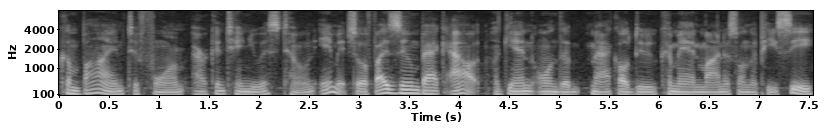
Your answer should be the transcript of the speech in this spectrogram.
combine to form our continuous tone image. So if I zoom back out, again on the Mac I'll do Command minus on the PC,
